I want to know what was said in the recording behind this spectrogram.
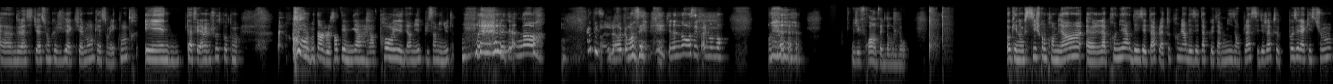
de la situation que je vis actuellement? Quels sont les contre?» et tu as fait la même chose pour ton putain, je le sentais venir, j'ai trop envie d'éternuer depuis 5 minutes. J'étais là: «Non!» Ah je vais recommencer. J'étais là: «Non, c'est pas le moment!» J'ai froid en fait dans mon bureau. OK, donc si je comprends bien, heu, la première des étapes, la toute première des étapes que tu as mises en place, c'est déjà te poser la question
